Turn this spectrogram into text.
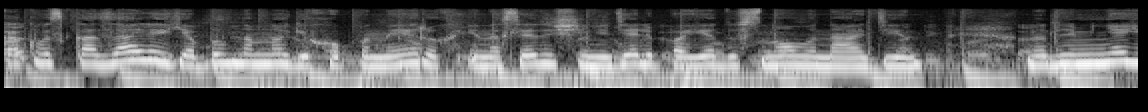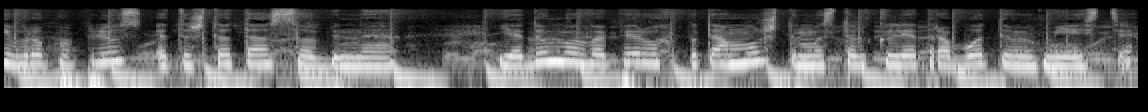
Как вы сказали, я был на многих опен и на следующей неделе поеду снова на один. Но для меня Европа Плюс – это что-то особенное. Я думаю, во-первых, потому что мы столько лет работаем вместе.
